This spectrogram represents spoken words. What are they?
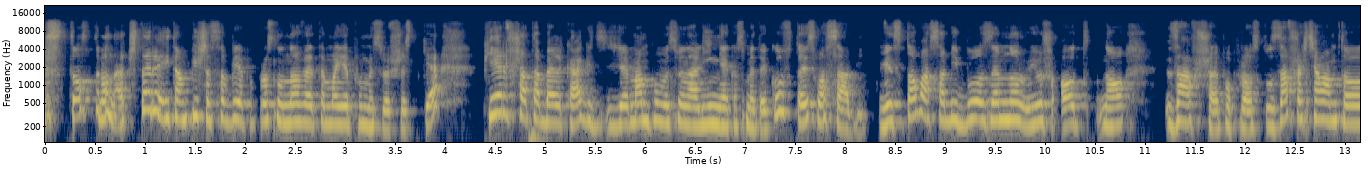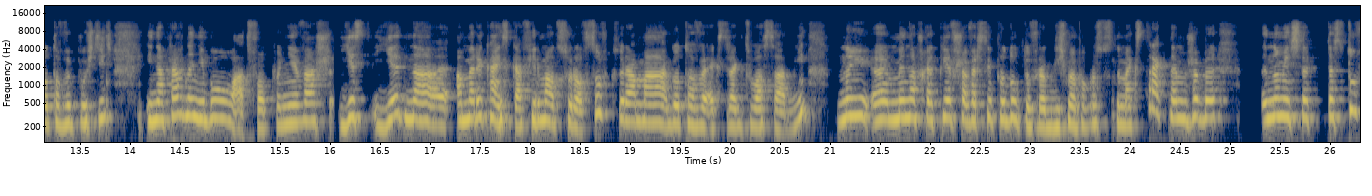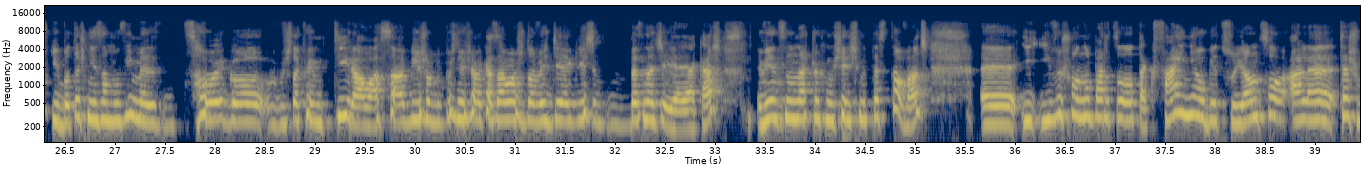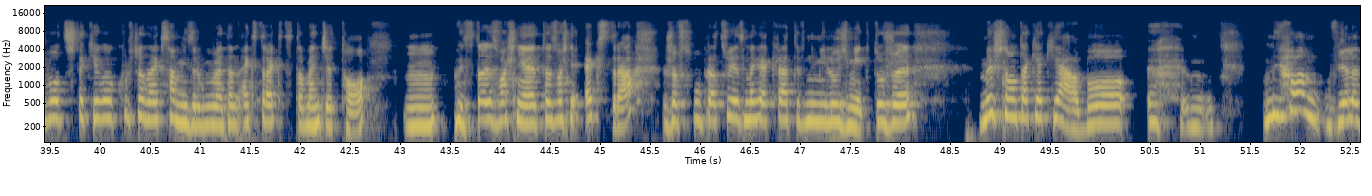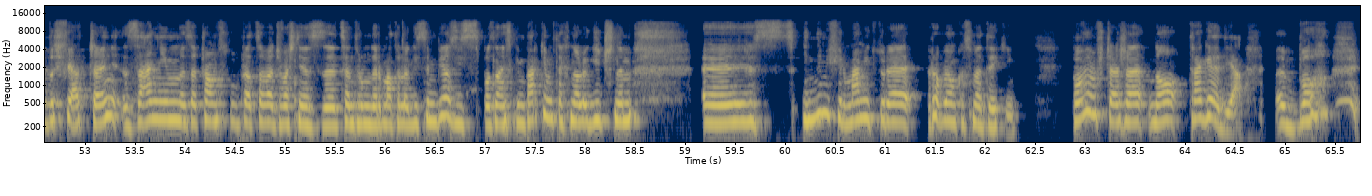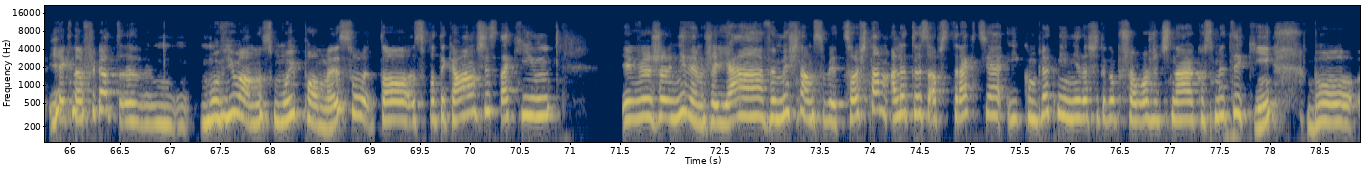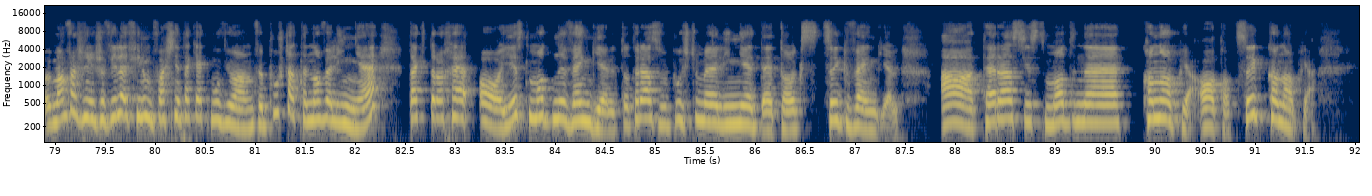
100 stron A4 i tam piszę sobie po prostu nowe te moje pomysły wszystkie. Pierwsza tabelka, gdzie mam pomysły na linię kosmetyków, to jest wasabi, więc to wasabi było ze mną już od no Zawsze po prostu, zawsze chciałam to, to wypuścić i naprawdę nie było łatwo, ponieważ jest jedna amerykańska firma od surowców, która ma gotowy ekstrakt wasabi. No i e, my na przykład pierwsze wersje produktów robiliśmy po prostu z tym ekstraktem, żeby no mieć te testówki, bo też nie zamówimy całego, że tak powiem, tira wasabi, żeby później się okazało, że to wyjdzie jakieś beznadzieja jakaś, więc no na czymś musieliśmy testować e, I, i wyszło no bardzo tak fajnie, obiecująco, ale też było coś takiego, kurczę, no jak sami zrobimy ten ekstrakt, to będzie to. Mm, więc to jest właśnie, to jest właśnie ekstra, że współpracuję z mega kreatywnymi ludźmi, którzy myślą tak jak ja, bo Miałam wiele doświadczeń, zanim zaczęłam współpracować właśnie z Centrum Dermatologii Symbiozis, z Poznańskim Parkiem Technologicznym, e, z innymi firmami, które robią kosmetyki. Powiem szczerze, no tragedia, bo jak na przykład e, mówiłam mój pomysł, to spotykałam się z takim jakby, że nie wiem, że ja wymyślam sobie coś tam, ale to jest abstrakcja i kompletnie nie da się tego przełożyć na kosmetyki, bo mam wrażenie, że wiele filmów właśnie tak jak mówiłam, wypuszcza te nowe linie, tak trochę, o, jest modny węgiel, to teraz wypuśćmy linię detox, cyk węgiel, a teraz jest modne konopia, o, to cyk konopia.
